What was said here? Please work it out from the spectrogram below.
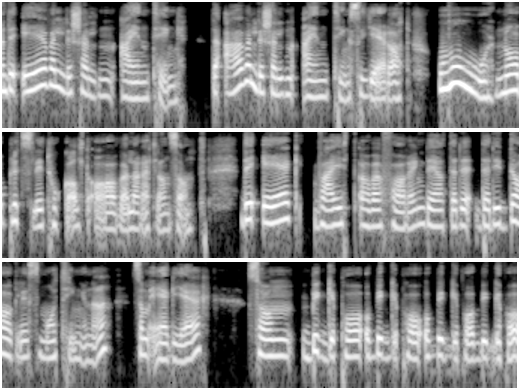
Men det er veldig sjelden én ting. Det er veldig sjelden én ting som gjør at oh, nå plutselig tok alt av, eller et eller annet sånt. Det jeg vet av erfaring, det er at det, det er de daglige små tingene som jeg gjør, som bygger på og bygger på og bygger på og bygger på,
